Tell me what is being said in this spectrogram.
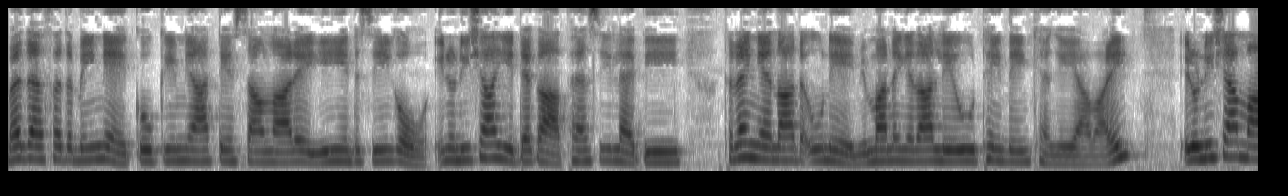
မက်သမ်ဖက်တမင်းနဲ့ကိုကင်းများတင်ဆောင်လာတဲ့ရရင်တစည်းကိုအင်ဒိုနီးရှားရေတပ်ကဖမ်းဆီးလိုက်ပြီးထိုင်းနိုင်ငံသားတဦးနဲ့မြန်မာနိုင်ငံသား၄ဦးထိန်းသိမ်းခံခဲ့ရပါတယ်။အင်ဒိုနီးရှားမှာ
